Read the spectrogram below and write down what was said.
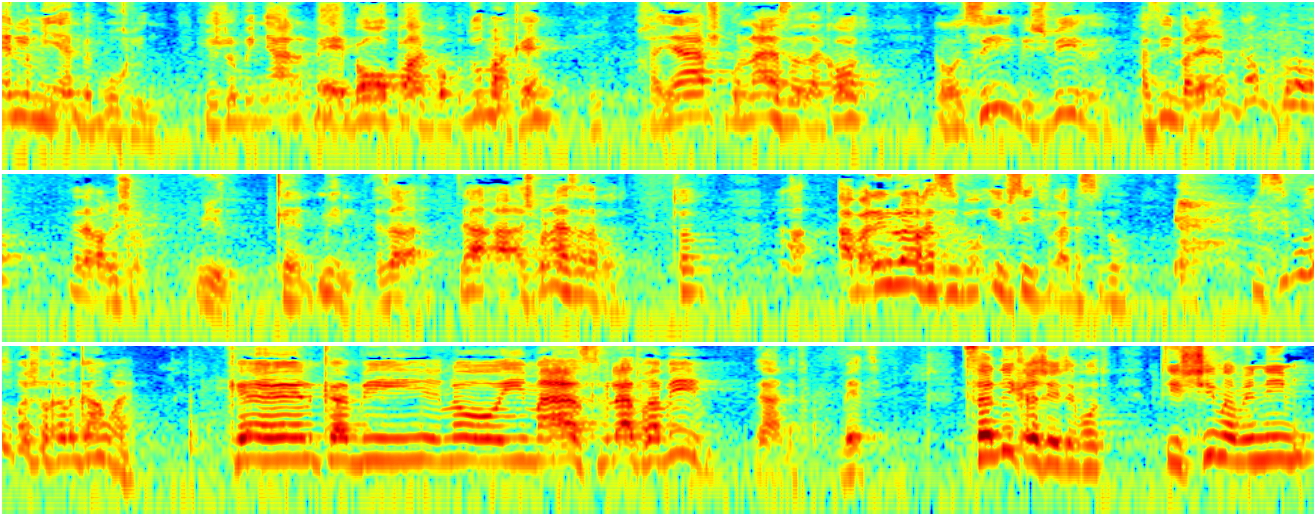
אין לו מניין בברוקלין, יש לו בניין בבורו פארק, בקדומה, כן? חייב 18 דקות להוציא בשביל זה. אז אם ברכב, גם אותו דבר. זה דבר ראשון. מיל. כן, מיל. זה, זה ה-18 דקות. טוב. אבל אם לא הלך לציבור, אי אפשר תפילה בציבור. בציבור זה משהו אחר לגמרי. כן, כביר, לא ימאס, תפילת רבים. זה א', ב', צדיק ראשי תיבות, 90 אמינים,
